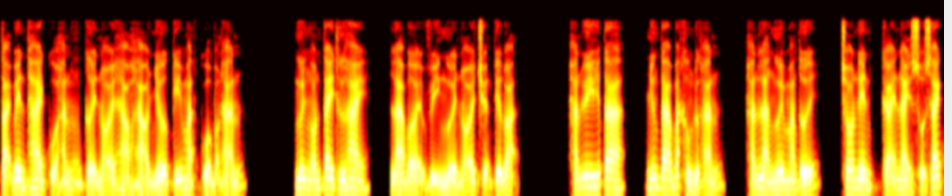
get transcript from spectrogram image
tại bên thai của hắn cười nói hào hào nhớ kỹ mặt của bọn hắn. Ngươi ngón tay thứ hai, là bởi vì người nói chuyện kia đoạn. Hắn uy hiếp ta, nhưng ta bắt không được hắn hắn là ngươi mang tới, cho nên cái này sổ sách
